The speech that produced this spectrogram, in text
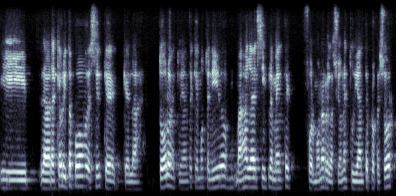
Y la verdad es que ahorita puedo decir que, que todos los estudiantes que hemos tenido, más allá de simplemente formar una relación estudiante-profesor,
